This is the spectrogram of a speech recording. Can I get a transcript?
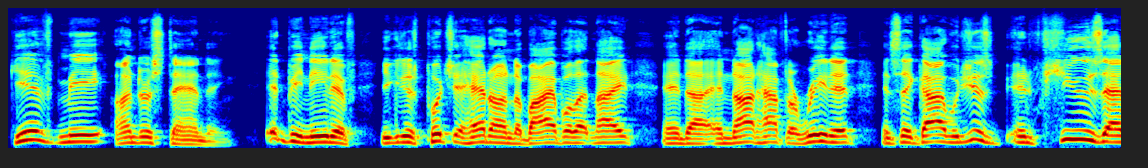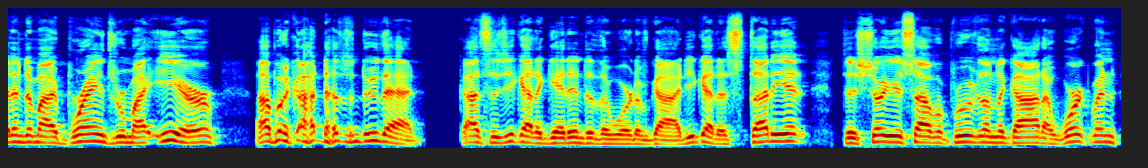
Give me understanding. It'd be neat if you could just put your head on the Bible at night and uh, and not have to read it and say, God, would you just infuse that into my brain through my ear? Uh, but God doesn't do that. God says you got to get into the Word of God. You got to study it to show yourself approved unto God, a workman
